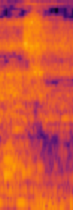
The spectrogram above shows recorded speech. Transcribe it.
silence.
